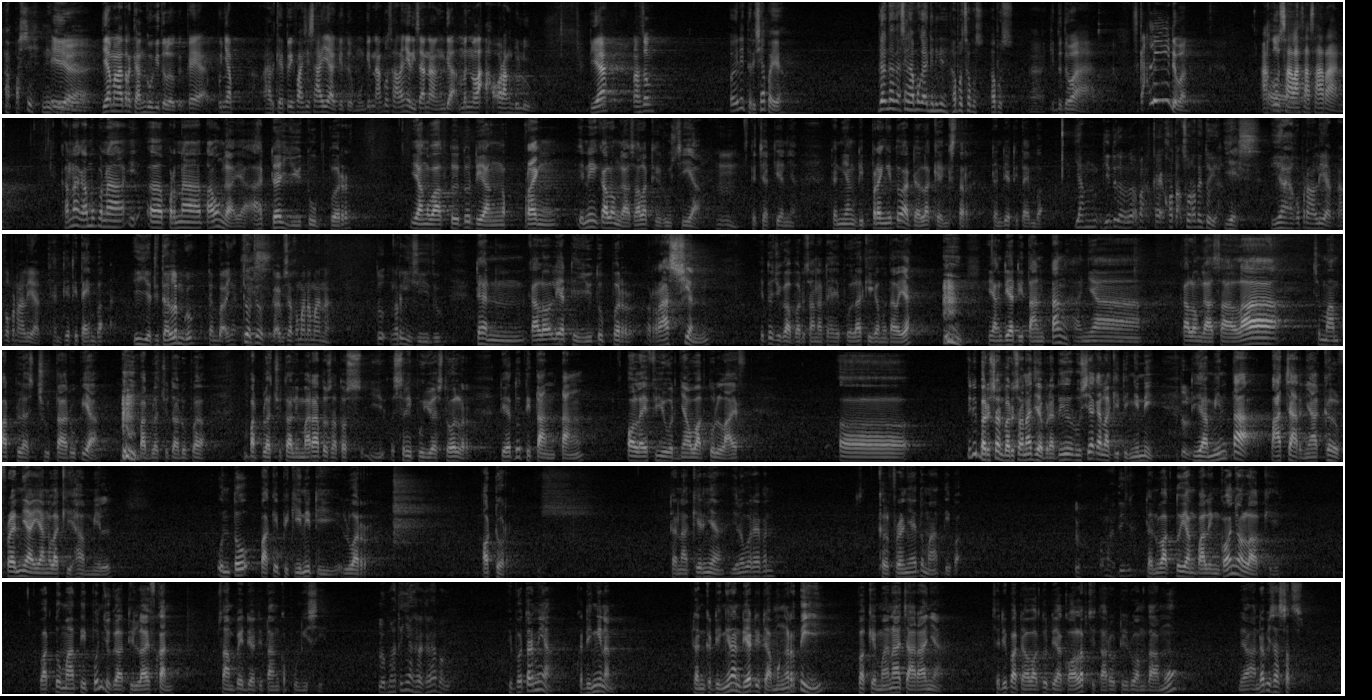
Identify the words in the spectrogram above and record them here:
Apa sih ini? gini ya? Iya, dia malah terganggu gitu loh, kayak punya harga privasi saya gitu. Mungkin aku salahnya di sana, nggak menelaah orang dulu. Dia langsung, oh ini dari siapa ya? Enggak, enggak, saya nggak mau kayak gini-gini, hapus, hapus, hapus. Nah, gitu doang. Sekali doang. Aku Oh. salah sasaran. Karena kamu pernah eh, pernah tahu nggak ya ada youtuber yang waktu itu dia ngeprank ini kalau nggak salah di Rusia Hmm. kejadiannya dan yang di prank itu adalah gangster dan dia ditembak. Yang gitu kan apa kayak kotak surat itu ya? Yes, Iya, aku pernah lihat, aku pernah lihat. dan dia ditembak. Iya, di dalam gue tembaknya. Duh, Yes. duh, nggak bisa ke mana-mana. Tuh ngeri sih itu. Dan kalau lihat di youtuber Russian itu juga barusan ada heboh lagi kamu tahu ya, yang dia ditantang hanya kalau nggak salah cuma 14 juta rupiah, 14 juta rupiah, 14 juta 500 atau 1000 US dollar. Dia itu ditantang oleh viewernya waktu live. eh ini barusan-barusan aja berarti Rusia kan lagi dingin nih. Betul. Dia minta pacarnya, girlfriendnya yang lagi hamil untuk pakai bikini di luar outdoor. Dan akhirnya, you know what happened? Girlfriendnya itu mati pak. Loh, kok mati? Dan waktu yang paling konyol lagi, waktu mati pun juga di live kan sampai dia ditangkap polisi. Loh, matinya gara-gara apa, Bu? Hipotermia, kedinginan. Dan kedinginan dia tidak mengerti bagaimana caranya. Jadi pada waktu dia kolaps ditaruh di ruang tamu, ya Anda bisa search.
